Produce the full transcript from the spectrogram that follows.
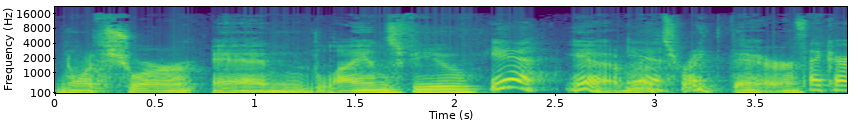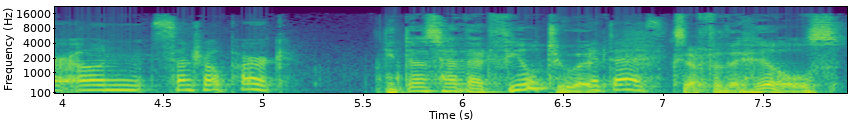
North Shore and Lyons View. Yeah. yeah, Yeah. it's right there. It's like our own Central Park. it does have that feel to it. It does. except for the hills.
